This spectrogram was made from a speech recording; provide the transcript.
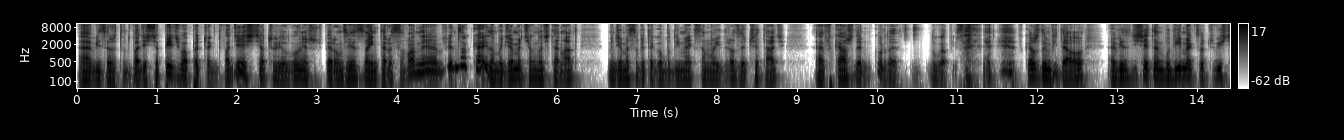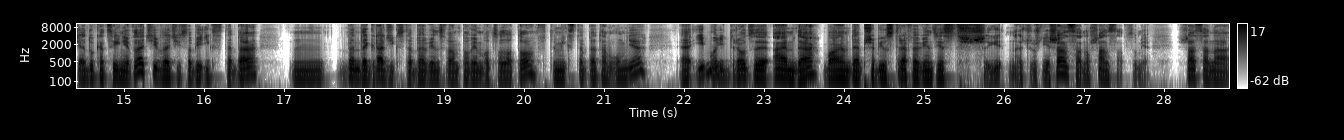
E, Widzę, że tu 25 łapeczek, 20, czyli ogólnie rzecz biorąc jest zainteresowany, więc okej, no będziemy ciągnąć temat. Będziemy sobie tego Budimexa, moi drodzy, czytać e, w każdym, kurde, długopis, w każdym wideo. E, Więc dzisiaj ten Budimex oczywiście edukacyjnie wleci, wleci sobie XTB. Mm, Będę grać XTB, więc wam powiem o co loto w tym XTB tam u mnie. E, I moi drodzy AMD, bo AMD przebił strefę, więc jest, znaczy już nie szansa, no szansa w sumie, szansa na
